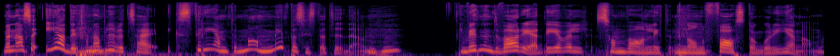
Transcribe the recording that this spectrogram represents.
Men alltså Edith hon har blivit så här extremt mammig på sista tiden. Mhm. Jag vet inte vad det är, det är väl som vanligt någon fas de går igenom.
